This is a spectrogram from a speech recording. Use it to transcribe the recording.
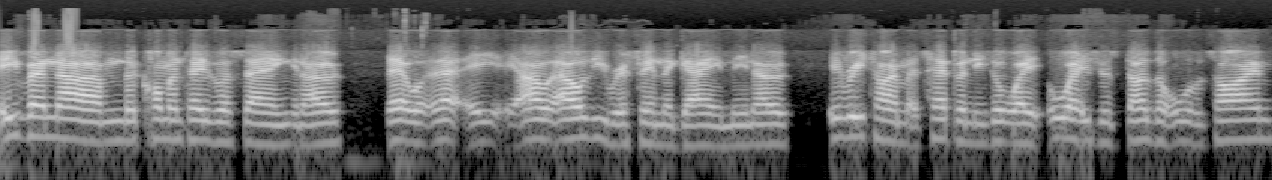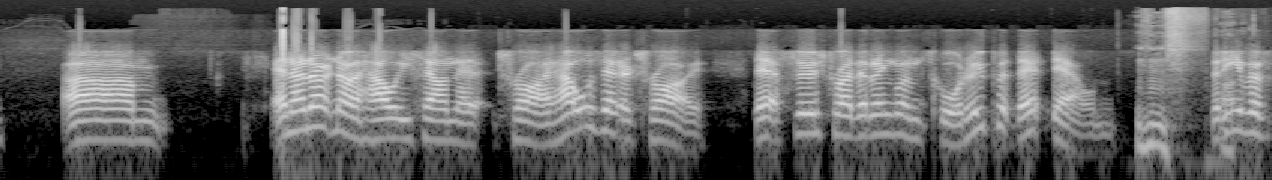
Even um, the commentators were saying, you know, that, wa- that he- how, how is he riffing the game? You know, every time it's happened, he's always always just does it all the time. Um, and I don't know how he found that try. How was that a try? That first try that England scored. Who put that down? Did he ever?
